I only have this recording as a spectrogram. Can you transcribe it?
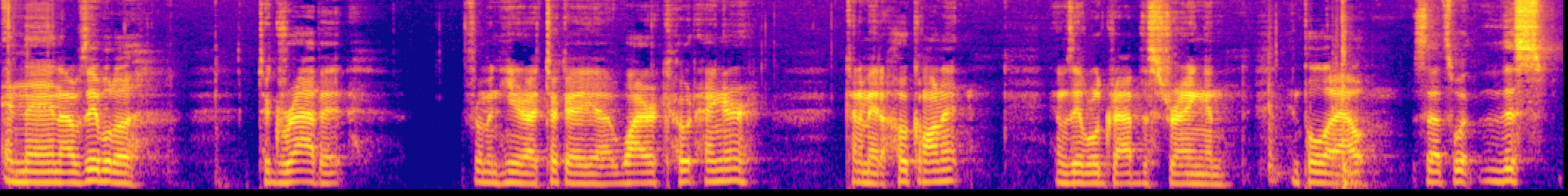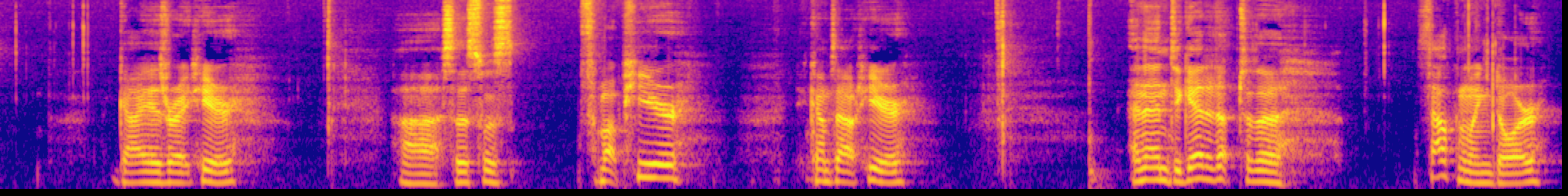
and then I was able to to grab it from in here. I took a, a wire coat hanger, kind of made a hook on it, and was able to grab the string and, and pull it out. So that's what this guy is right here. Uh, so this was from up here, it comes out here. And then to get it up to the falcon wing door,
